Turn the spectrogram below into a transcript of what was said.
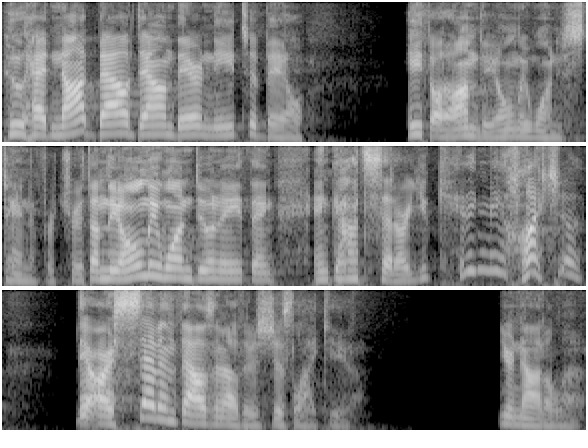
who had not bowed down their knee to Baal. He thought, I'm the only one who's standing for truth. I'm the only one doing anything. And God said, Are you kidding me, Elijah? There are 7,000 others just like you. You're not alone.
